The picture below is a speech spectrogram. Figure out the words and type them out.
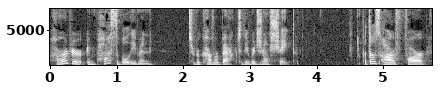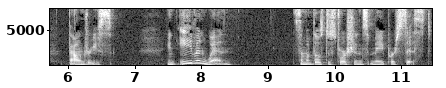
harder, impossible even, to recover back to the original shape. But those are far boundaries. And even when some of those distortions may persist.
